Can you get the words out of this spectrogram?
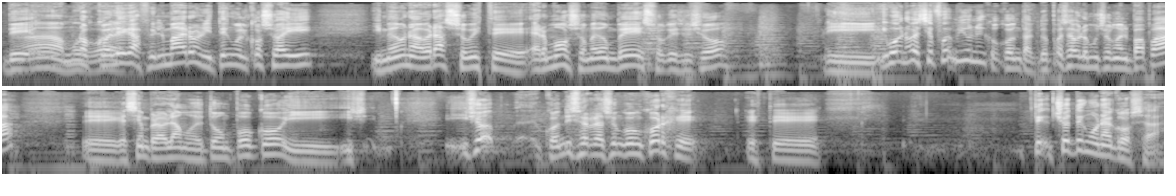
de, Ah, muy unos bueno. colegas filmaron y tengo el coso ahí y me da un abrazo, viste, hermoso, me da un beso, qué sé yo. Y, y bueno, ese fue mi único contacto. Después hablo mucho con el papá, eh, que siempre hablamos de todo un poco. Y, y- y yo, cuando hice relación con Jorge, este, te- yo tengo una cosa,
